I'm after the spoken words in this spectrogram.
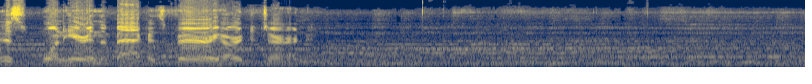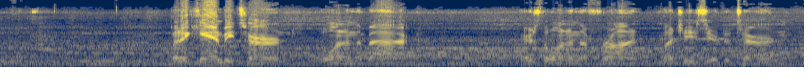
This one here in the back is very hard to turn. But it can be turned, the one in the back. Here's the one in the front, much easier to turn.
